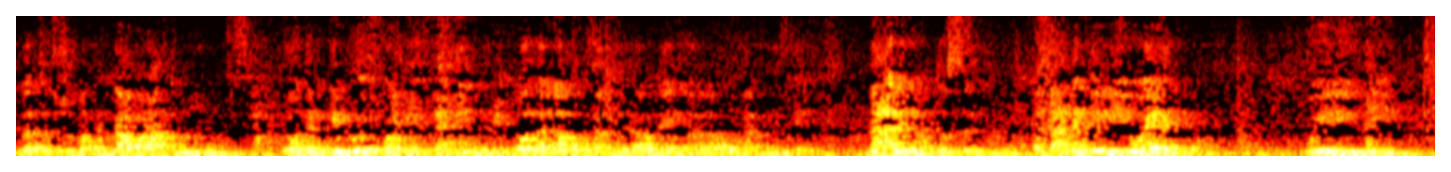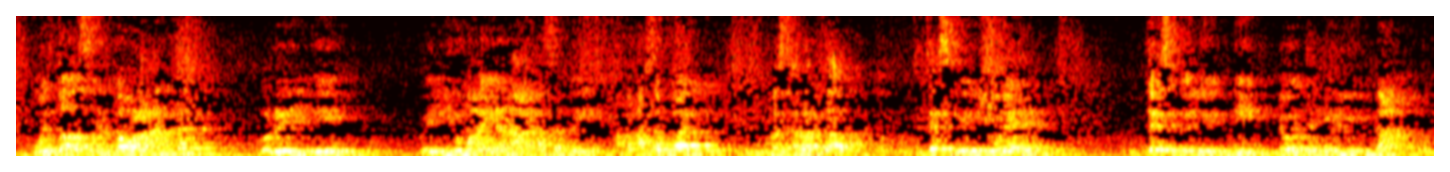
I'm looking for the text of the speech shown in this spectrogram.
اللاتر توشن ده عباره عن تو مودز لو انت بتجيب له اف 1 اف 2 اللي هو الالعاب بتاع الجزء الاولاني والالعاب بتاع الجزء الثاني ما علينا من القصة دي فانت عندك ال يو 1 وال يو 2 وانت أصلا الكور عندك اوريدي إيه وال يو معينه على حسب إيه؟ على حسب بقى المسألة بتاعتك بتحسب ال يو 1 وبتحسب Lu 2 لو أنت ال Lu بتاعتك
